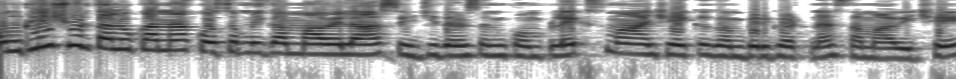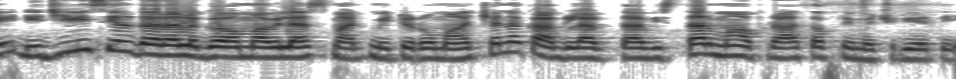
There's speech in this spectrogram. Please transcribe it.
અંકલેશ્વર તાલુકાના કોસંબડી ગામમાં આવેલા શ્રીજી દર્શન કોમ્પ્લેક્સમાં આજે એક ગંભીર ઘટના સમાવી છે. ડીજીવીસીએલ દ્વારા લગાવવામાં આવેલા સ્માર્ટ મીટરોમાં અચાનક આગ લાગતા વિસ્તારમાં અફરાતફરી મચી હતી.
